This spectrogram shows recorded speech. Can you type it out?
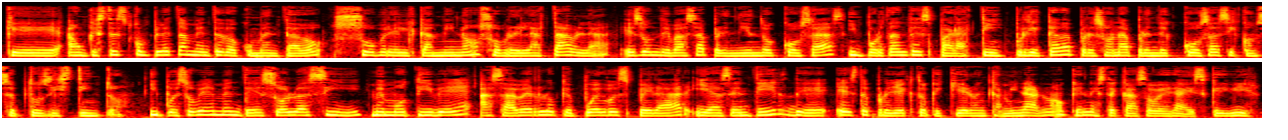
que aunque estés completamente documentado sobre el camino, sobre la tabla, es donde vas aprendiendo cosas importantes para ti, porque cada persona aprende cosas y conceptos distintos. Y pues obviamente solo así me motivé a saber lo que puedo esperar y a sentir de este proyecto que quiero encaminar, ¿no? Que en este caso era escribir.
